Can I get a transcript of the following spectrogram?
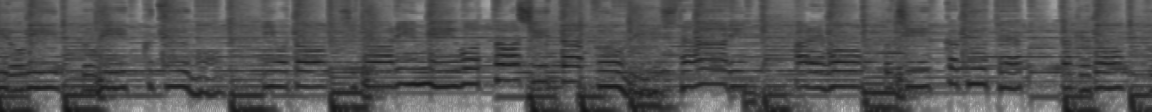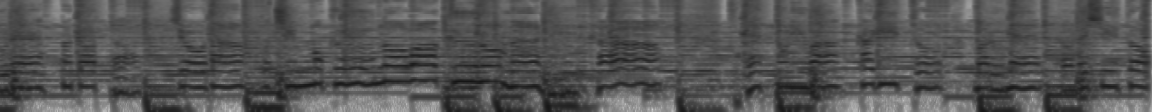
広い広い靴も見落としたり見落としたふり。したりあれほど近くてだけど触れなかった。冗談。と沈黙の奥の何かポケットには鍵と丸めたレシートと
